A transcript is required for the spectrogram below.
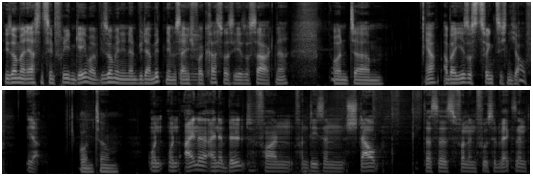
wie soll man erstens den Frieden geben, aber wie soll man ihn dann wieder mitnehmen? Ist eigentlich Mhm. voll krass, was Jesus sagt, ne? Und ähm, ja, aber Jesus zwingt sich nicht auf. Ja. Und ähm, Und, und eine, eine Bild von, von diesem Staub, dass es von den Füßen weg sind,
